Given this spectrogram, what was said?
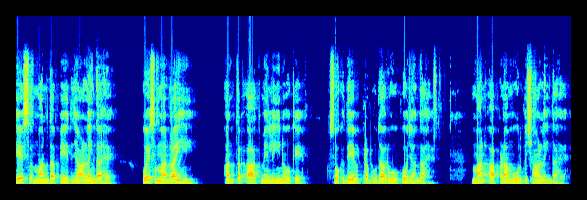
ਇਸ ਮਨ ਦਾ ਭੇਦ ਜਾਣ ਲੈਂਦਾ ਹੈ, ਉਹ ਇਸ ਮਨ ਰਾਹੀਂ ਹੀ ਅੰਤਰ ਆਤਮੇ ਲੀਨ ਹੋ ਕੇ ਸੁਖਦੇਵ ਪ੍ਰਭੂ ਦਾ ਰੂਪ ਹੋ ਜਾਂਦਾ ਹੈ। ਮਨ ਆਪਣਾ ਮੂਲ ਪਛਾਣ ਲੈਂਦਾ ਹੈ।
